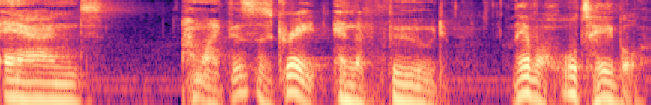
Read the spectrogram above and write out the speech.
And I'm like, this is great. And the food, they have a whole table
